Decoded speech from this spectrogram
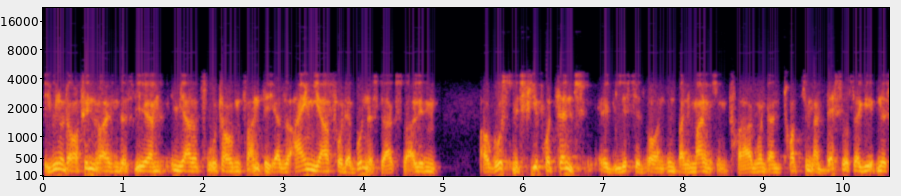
ich will nur darauf hinweisen, dass wir im Jahre 2020, also ein Jahr vor der Bundestagswahl, im August mit vier Prozent äh, gelistet worden sind bei den Meinungsumfragen und dann trotzdem ein besseres Ergebnis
